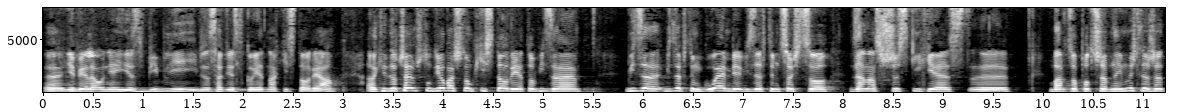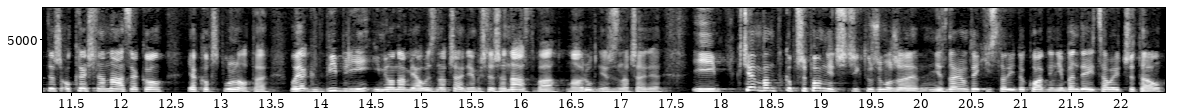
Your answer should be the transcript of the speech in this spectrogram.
e, niewiele o niej jest w Biblii i w zasadzie jest tylko jedna historia. Ale kiedy zacząłem studiować tą historię, to widzę, widzę, widzę w tym głębie, widzę w tym coś, co dla nas wszystkich jest e, bardzo potrzebne i myślę, że też określa nas jako, jako wspólnotę. Bo jak w Biblii imiona miały znaczenie, myślę, że nazwa ma również znaczenie. I chciałem wam tylko przypomnieć, ci, którzy może nie znają tej historii dokładnie, nie będę jej całej czytał,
